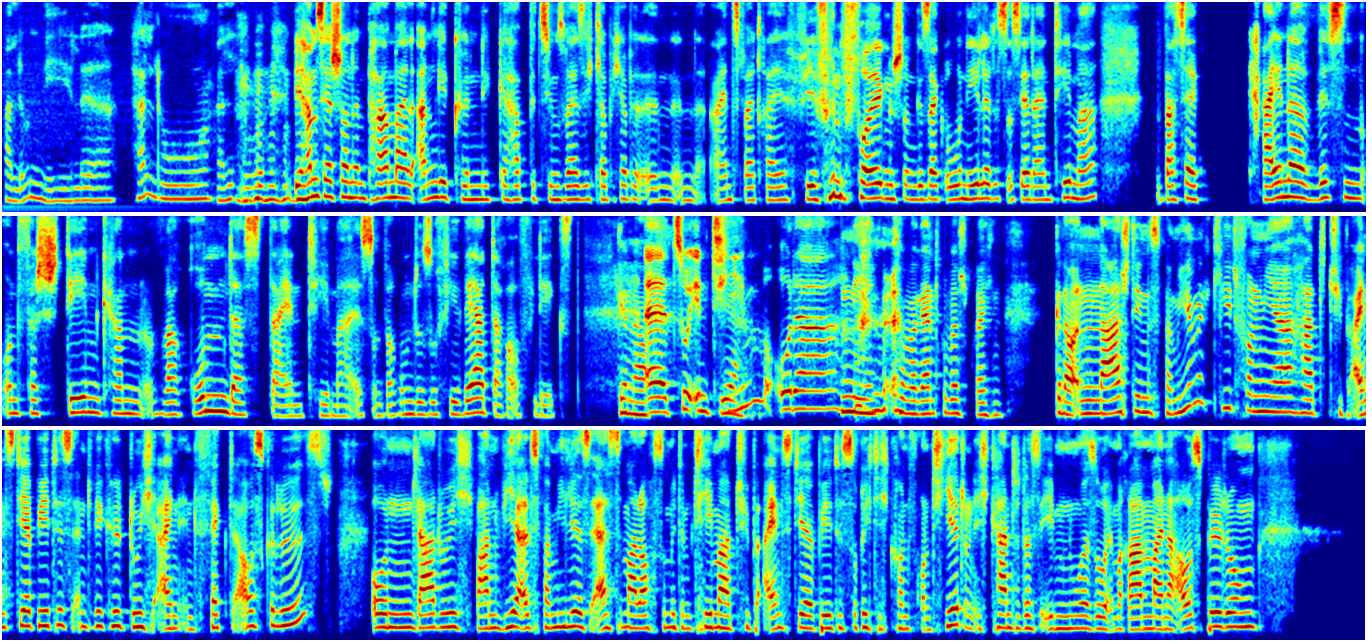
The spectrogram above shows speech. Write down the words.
Hallo Nele. Hallo. Hallo. Wir haben es ja schon ein paar Mal angekündigt gehabt, beziehungsweise ich glaube, ich habe in, in ein, zwei, drei, vier, fünf Folgen schon gesagt, oh Nele, das ist ja dein Thema, was ja keiner wissen und verstehen kann, warum das dein Thema ist und warum du so viel Wert darauf legst. Genau. Äh, zu intim ja. oder? Nee, können wir gerne drüber sprechen. Genau, ein nahestehendes Familienmitglied von mir hat Typ 1 Diabetes entwickelt, durch einen Infekt ausgelöst. Und dadurch waren wir als Familie das erste Mal auch so mit dem Thema Typ 1 Diabetes so richtig konfrontiert. Und ich kannte das eben nur so im Rahmen meiner Ausbildung.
